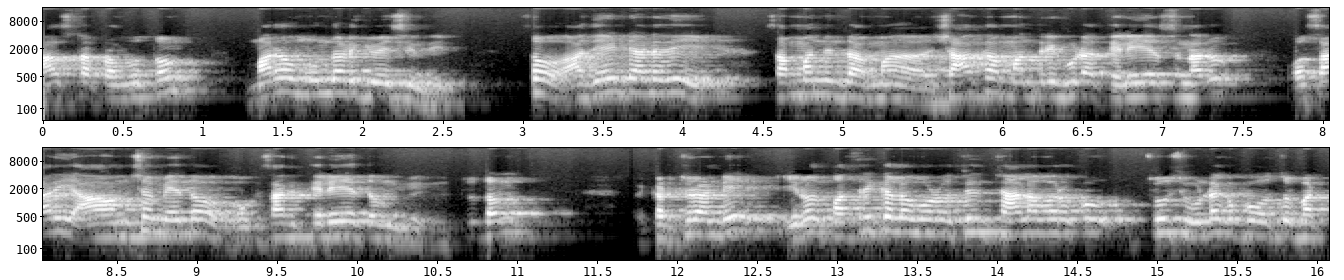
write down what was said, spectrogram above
రాష్ట్ర ప్రభుత్వం మరో ముందడుగు వేసింది. సో అదేంటి అనేది సంబంధిత మ- శాఖ మంత్రి కూడా తెలియజేస్తున్నారు. ఒకసారి ఆ అంశం ఏందో ఒకసారి తెలియజేద్దాం. చూద్దాం. ఇక్కడ చూడండి. ఈరోజు పత్రికల్లో కూడా వచ్చింది. చాలా వరకు చూసి ఉండకపోవచ్చు బట్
